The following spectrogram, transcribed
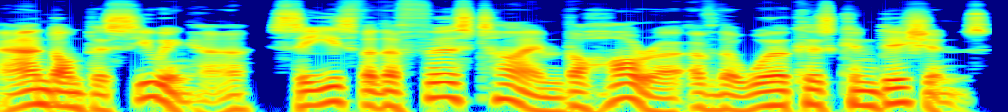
and on pursuing her, sees for the first time the horror of the workers' conditions,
